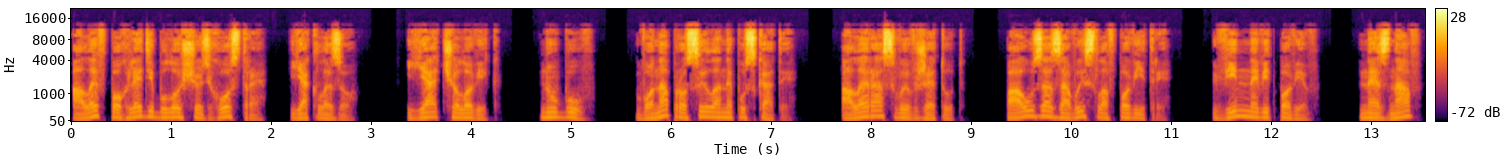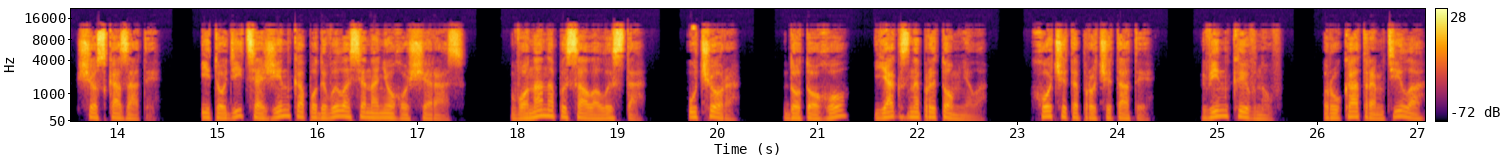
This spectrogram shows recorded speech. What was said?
Але в погляді було щось гостре, як лезо. Я чоловік. Ну був. Вона просила не пускати. Але раз ви вже тут. Пауза зависла в повітрі. Він не відповів. Не знав, що сказати. І тоді ця жінка подивилася на нього ще раз. Вона написала листа. Учора. До того, як знепритомніла. Хочете прочитати? Він кивнув. Рука тремтіла,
